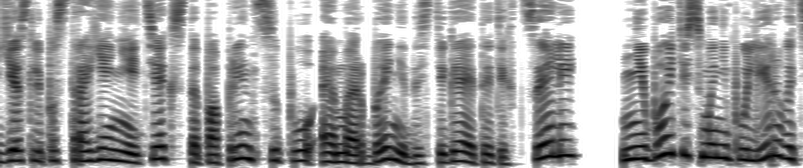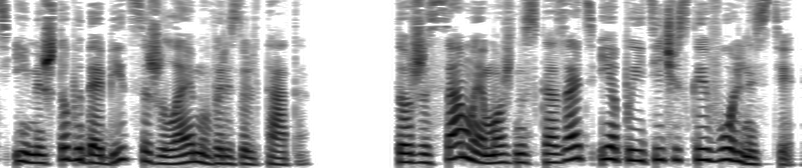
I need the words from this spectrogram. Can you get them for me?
Если построение текста по принципу МРБ не достигает этих целей, не бойтесь манипулировать ими, чтобы добиться желаемого результата. То же самое можно сказать и о поэтической вольности.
